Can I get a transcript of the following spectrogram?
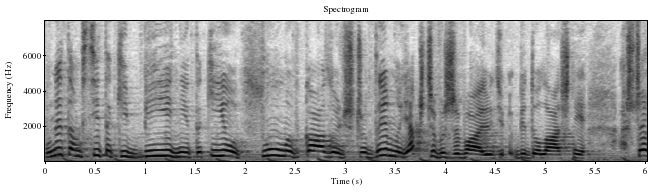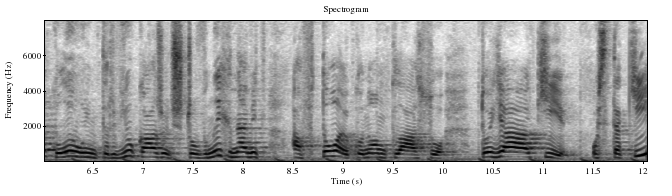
Вони там всі такі бідні, такі от суми вказують, що дивно, як ще виживають бідолашні. А ще коли у інтерв'ю кажуть, що в них навіть авто економ-класу, то які? Ось такі?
